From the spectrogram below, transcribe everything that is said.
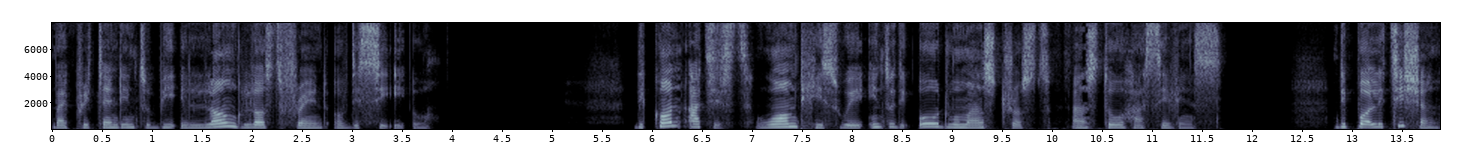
by pretending to be a long lost friend of the CEO. The con artist wormed his way into the old woman's trust and stole her savings. The politician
